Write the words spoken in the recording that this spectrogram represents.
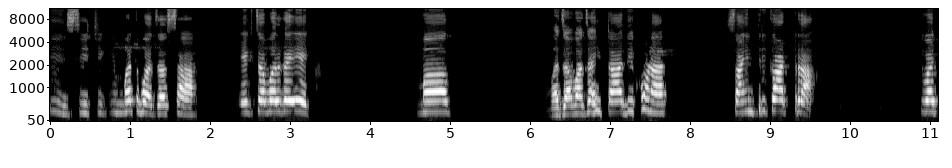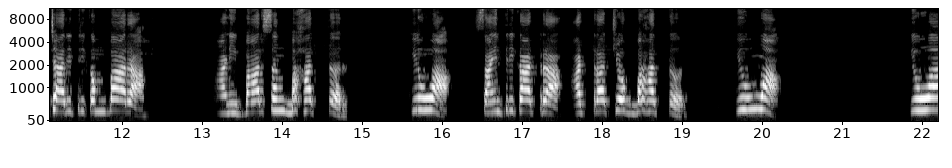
तीन. सी ची किंमत वजा सहा. एकचा वर्ग एक. मग वजा वजा इथं अधिक होणार. साइन अठरा किंवा चारित्रिकम बारा आणि बार संघ बहात्तर किंवा साइन अठरा अठरा चौक बहात्तर किंवा किंवा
